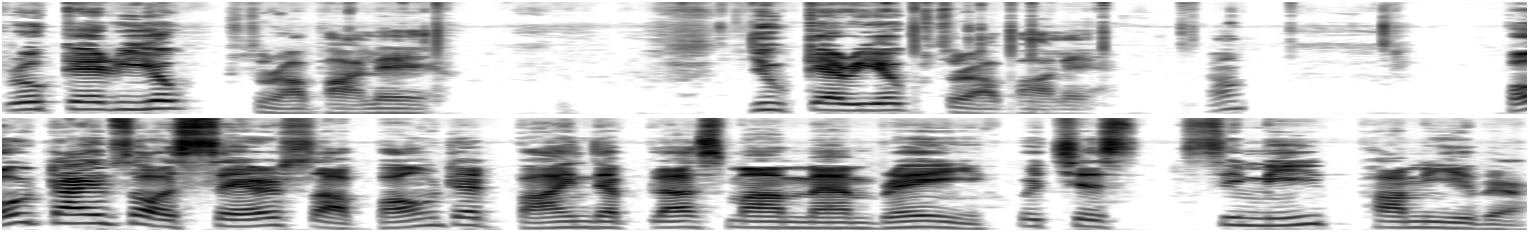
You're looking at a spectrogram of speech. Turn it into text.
prokaryote ဆိုတာဘာလဲ eukaryote ဆိုတာဘာလဲနော် Both types of cells are bounded by the plasma membrane which is semi-permeable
